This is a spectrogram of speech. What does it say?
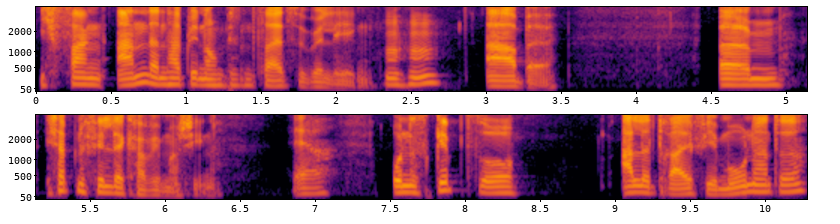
Ich fange an, dann habt ihr noch ein bisschen Zeit zu überlegen. Mhm. Aber ähm, ich habe eine Filterkaffeemaschine. Ja. Und es gibt so alle drei, vier Monate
